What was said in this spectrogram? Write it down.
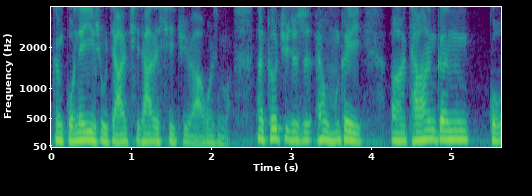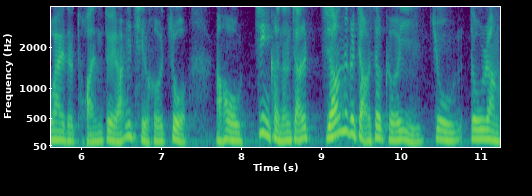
跟国内艺术家、其他的戏剧啊或什么。那歌剧就是，哎，我们可以呃台湾跟国外的团队啊一起合作，然后尽可能只要只要那个角色可以，就都让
